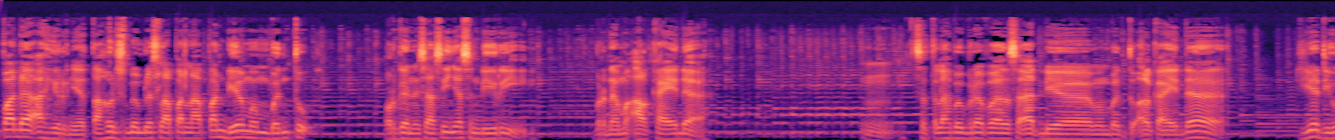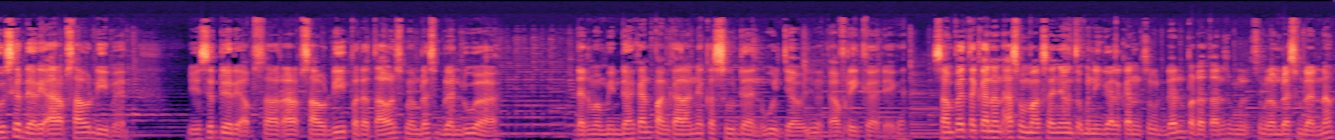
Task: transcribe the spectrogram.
pada akhirnya tahun 1988 dia membentuk organisasinya sendiri bernama Al Qaeda hmm, setelah beberapa saat dia membentuk Al Qaeda dia diusir dari Arab Saudi men. Diusir dari Arab Saudi pada tahun 1992 dan memindahkan pangkalannya ke Sudan. Wuh, jauh juga ke Afrika dia kan. Sampai tekanan AS memaksanya untuk meninggalkan Sudan pada tahun 1996.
